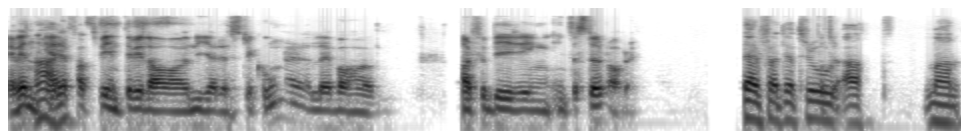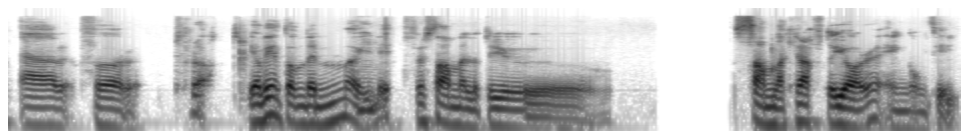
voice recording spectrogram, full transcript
Jag vet inte, är det för att vi inte vill ha nya restriktioner eller vad, varför blir det inte större av det? Därför att jag tror att man är för trött. Jag vet inte om det är möjligt för samhället att ju samla kraft och göra det en gång till.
